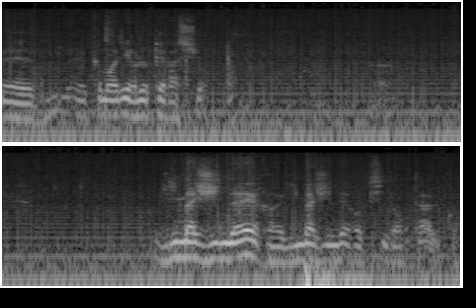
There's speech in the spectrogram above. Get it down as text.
euh, comment dire, l'opération. L'imaginaire, l'imaginaire occidental. quoi.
